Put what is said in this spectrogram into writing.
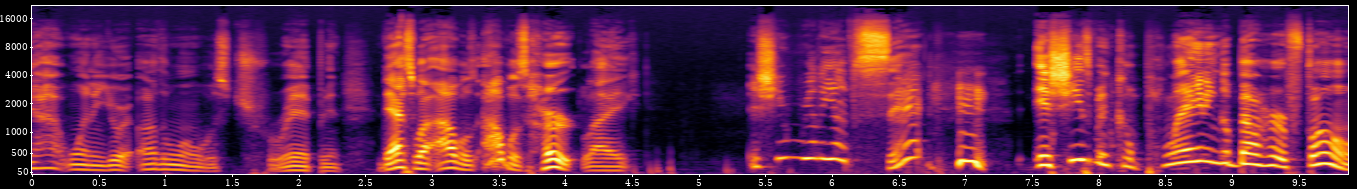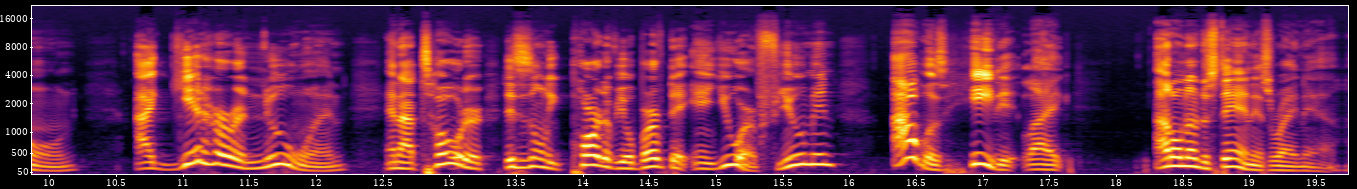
got one and your other one was tripping. That's why I was I was hurt. Like, is she really upset? and she's been complaining about her phone. I get her a new one, and I told her this is only part of your birthday, and you are fuming. I was heated. Like, I don't understand this right now.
